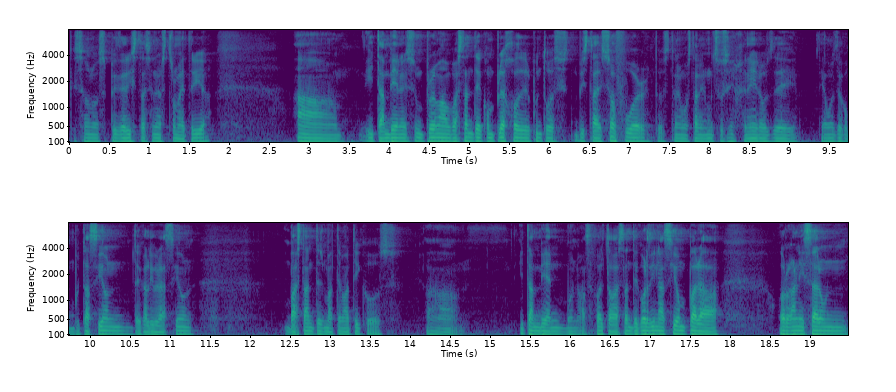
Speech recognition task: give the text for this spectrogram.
que son los especialistas en astrometría. Ah, y también es un problema bastante complejo desde el punto de vista de software. Entonces tenemos también muchos ingenieros de, digamos, de computación, de calibración, bastantes matemáticos. ah, y también bueno, hace falta bastante coordinación para organizar un,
